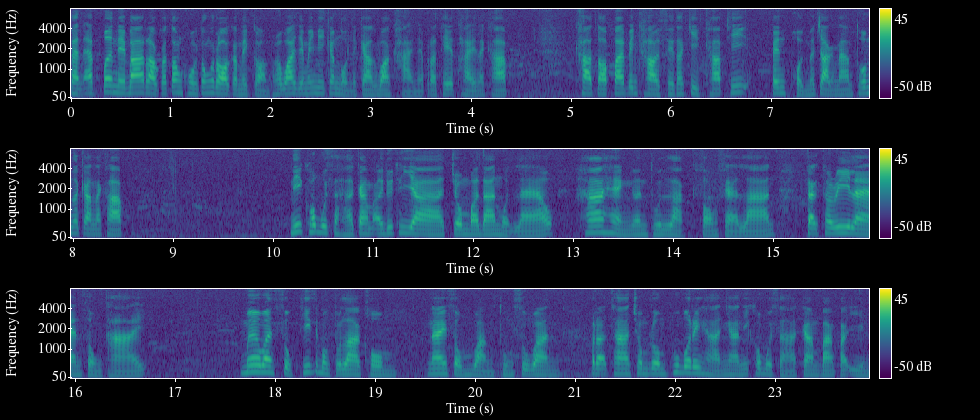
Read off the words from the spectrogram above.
ฟนๆ Apple ในบ้านเราก็ต้องคงต้องรอกันไปก่อน เพราะว่ายังไม่มีกำหนดในการวางขายในประเทศไทยนะครับ ข่าวต่อไปเป็นข่าวเศรษฐกิจครับที่เป็นผลมาจากน้ำท่วมแล้วกันนะครับ นิคมอุตสาหกรรมอยุธยาจมบาดาลหมดแล้ว 5 แห่งเงินทุนหลัก2แสนล้าน Factory Land ส่งท้าย เมื่อวันศุกร์ที่ 16 ตุลาคม นายสมหวังถุงสุวรรณ ประธานชมรมผู้บริหารงานนิคมอุตสาหกรรมบางปะอิน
